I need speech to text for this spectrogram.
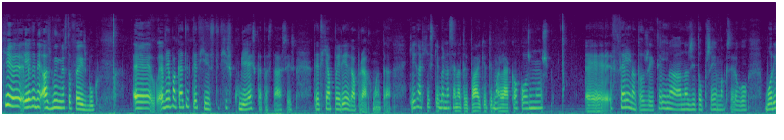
και λέγανε, ας μείνει στο Facebook. Ε, έβλεπα κάτι τέτοιες τέτοιες κουλές καταστάσεις, τέτοια περίεργα πράγματα. Και είχα αρχίσει και έμπαινα σε ένα τρυπάκι ότι μαλάκα ο κόσμος ε, θέλει να το ζει, θέλει να, να ζει το ψέμα, ξέρω εγώ. Μπορεί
